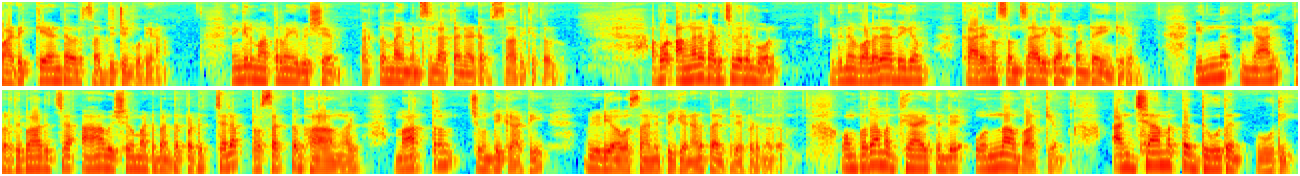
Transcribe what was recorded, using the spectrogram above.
പഠിക്കേണ്ട ഒരു സബ്ജക്റ്റും കൂടിയാണ്. എങ്കിൽ മാത്രമേ ഈ വിഷയം വ്യക്തമായി മനസ്സിലാക്കാനായിട്ട് സാധിക്കത്തുള്ളൂ. അപ്പോൾ അങ്ങനെ പഠിച്ചു വരുമ്പോൾ ഇതിന് വളരെയധികം കാര്യങ്ങൾ സംസാരിക്കാൻ ഉണ്ടെങ്കിലും ഇന്ന് ഞാൻ പ്രതിപാദിച്ച ആ വിഷയവുമായിട്ട് ബന്ധപ്പെട്ട് ചില പ്രസക്ത ഭാഗങ്ങൾ മാത്രം ചൂണ്ടിക്കാട്ടി വീഡിയോ അവസാനിപ്പിക്കാനാണ് താല്പര്യപ്പെടുന്നത്. ഒമ്പതാം അധ്യായത്തിന്റെ ഒന്നാം വാക്യം അഞ്ചാമത്തെ ദൂതൻ ഊതി.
